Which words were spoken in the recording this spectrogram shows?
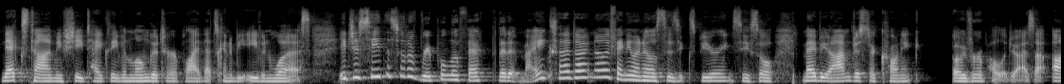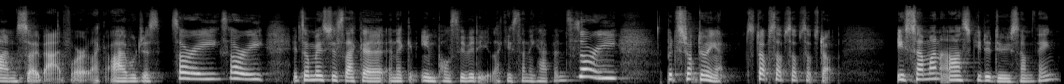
next time, if she takes even longer to reply, that's going to be even worse. It just see the sort of ripple effect that it makes. And I don't know if anyone else has experienced this or maybe I'm just a chronic over apologize. Like, I'm so bad for it. Like I will just, sorry, sorry. It's almost just like a, an, like an impulsivity. Like if something happens, sorry, but stop doing it. Stop, stop, stop, stop, stop. If someone asks you to do something,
